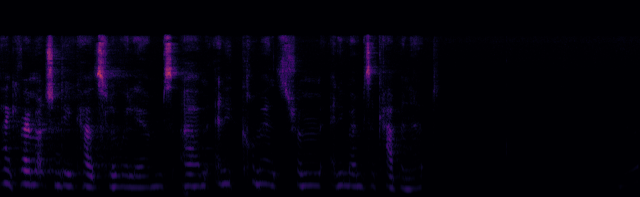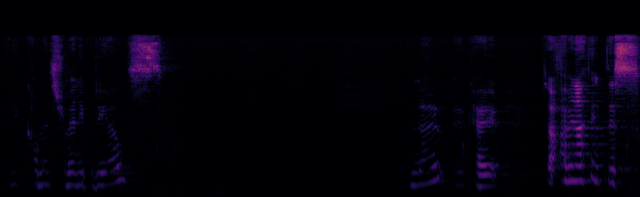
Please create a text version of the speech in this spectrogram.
Thank you, very much indeed, Councillor Williams. Um, any comments from any members of Cabinet? No? Any comments from anybody else? No? Okay. So, I mean, I think this,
